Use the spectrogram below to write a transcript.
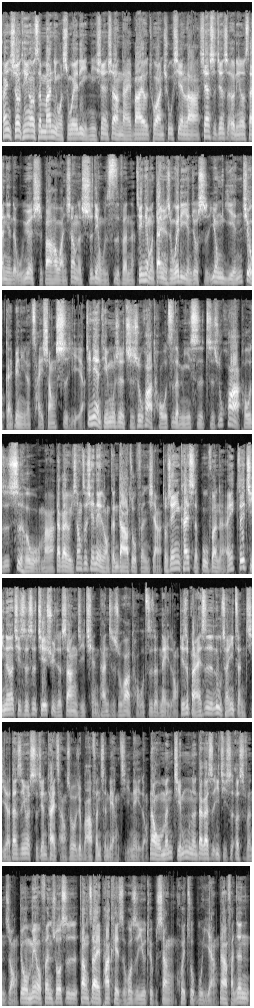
欢迎收听欧森 Money，我是威利。你线上奶爸又突然出现啦！现在时间是二零二三年的五月十八号晚上的十点五十四分呢。今天我们单元是威利研究室，用研究改变你的财商视野啊！今天的题目是指数化投资的迷思，指数化投资适合我吗？大概有以上这些内容跟大家做分享。首先一开始的部分呢，诶，这一集呢其实是接续着上一集浅谈指数化投资的内容。其实本来是录成一整集啊，但是因为时间太长，所以我就把它分成两集内容。那我们节目呢，大概是一集是二十分钟，就没有分说是放在 Podcast 或是 YouTube 上会做不一样。那反正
